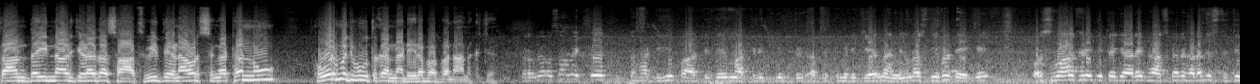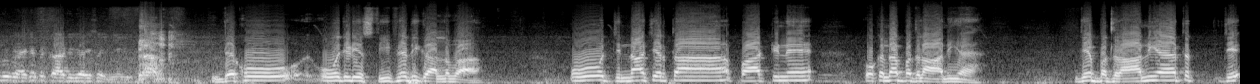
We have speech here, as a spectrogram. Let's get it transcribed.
ਤਨਦੇਹੀ ਨਾਲ ਜਿਹੜਾ ਦਾ ਸਾਥ ਵੀ ਦੇਣਾ ਔਰ ਸੰਗਠਨ ਨੂੰ ਹੋਰ ਮਜ਼ਬੂਤ ਕਰਨਾ ਡੇਰਾ ਬਾਬਾ ਨਾਨਕ 'ਚ। ਰਣਜੀਤ ਸਾਹਿਬ, ਇੱਕ ਤੁਹਾਡੀ ਹੀ ਪਾਰਟੀ ਦੇ ਮਾਰਕੀਟਿੰਗ ਕਮੇਟੀ ਚੇਅਰਮੈਨ ਨੇ, ਉਹਨਾਂ ਅਸਤੀਫਾ ਦੇ ਕੇ ਔਰ ਸਵਾਲ ਖੜੇ ਕੀਤੇ ਜਾ ਰਹੇ, ਖਾਸ ਕਰ ਖੜਾ ਦੀ ਸਥਿਤੀ ਨੂੰ ਲੈ ਕੇ ਵੀ ਕਾਰਗੁਜ਼ਾਰੀ ਸਹੀ ਨਹੀਂ ਦੇਖੋ, ਉਹ ਜਿਹੜੀ ਅਸਤੀਫੇ ਦੀ ਗੱਲ ਵਾ, ਉਹ ਜਿੰਨਾ ਚਿਰ ਤਾਂ ਪਾਰਟੀ ਨੇ ਉਹ ਕਹਿੰਦਾ ਬਦਲਾ ਨਹੀਂ ਆਇਆ। ਜੇ ਬਦਲਾ ਨਹੀਂ ਆਇਆ ਤਾਂ ਜੇ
